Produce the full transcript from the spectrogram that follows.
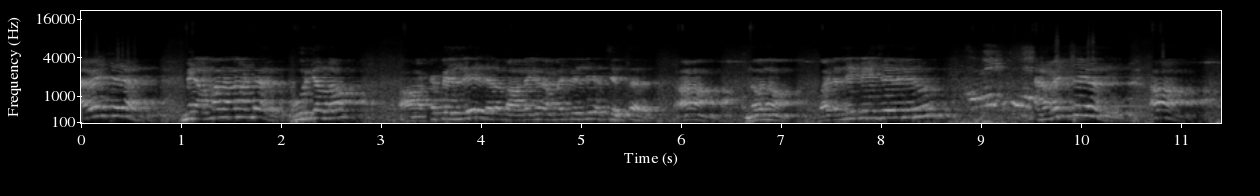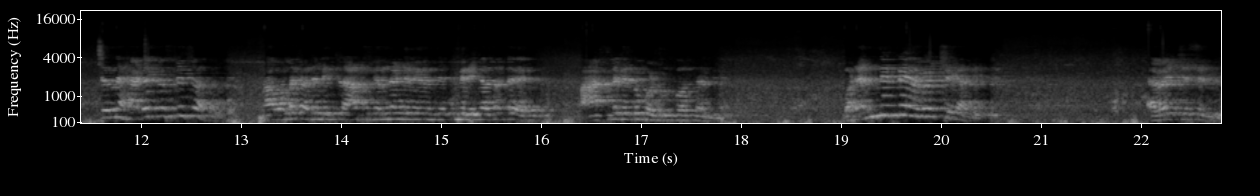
అవాయిడ్ చేయాలి. మీ అమ్మ నాన్న అంటారు ఊరికి వెళ్దాం. ఆ అక్క పెళ్ళి లేదా బాబాయ్ గారు అమ్మాయి పెళ్ళి అది చెప్తారు. ఆ, నో నో. వాటన్నిటిని ఏం చేయాలి మీరు? అవాయిడ్ చేయాలి. చిన్న హెడేక్ వస్తే చాలు. నా వల్ల కదండి క్లాస్ వినండి నేను చెప్పి మీరు ఏం చేస్తారంటే హాస్టల్కి వెళ్ళి పడుకుపోతుందండి వాటన్నిటిని అవాయిడ్ చేయాలి. అవాయిడ్ చేసేది.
